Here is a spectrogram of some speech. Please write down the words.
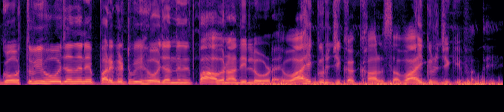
ਗੁਪਤ ਵੀ ਹੋ ਜਾਂਦੇ ਨੇ, ਪ੍ਰਗਟ ਵੀ ਹੋ ਜਾਂਦੇ ਨੇ, ਭਾਵਨਾ ਦੀ ਲੋੜ ਹੈ। ਵਾਹਿਗੁਰੂ ਜੀ ਕਾ ਖਾਲਸਾ, ਵਾਹਿਗੁਰੂ ਜੀ ਕੀ ਫਤਿਹ।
